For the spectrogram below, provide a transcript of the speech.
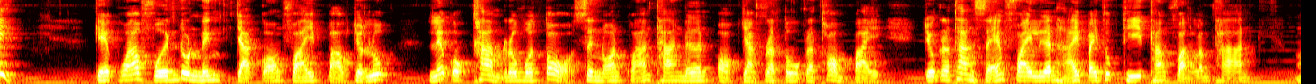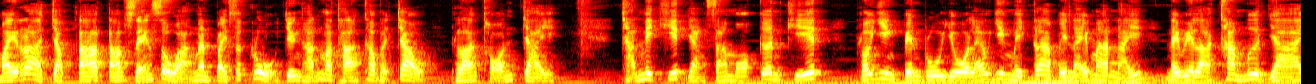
ยเก็บว้าฝืนดุนหนึ่งจากกองไฟเป่าจนลุก แล้วก็ข้ามโรโบโตซึ่งนอนขวางทางเดินออกจากประตูกระท่อมไปจนกระทั่งแสงไฟเลือนหายไปทุกทีทางฝั่งลำธารไมร่าจับตาตามแสงสว่างนั่นไปสักครู่ จึงหันมาทางข้าพเจ้า พลางถอนใจ ฉันไม่คิดอย่างซามอร์เกิลคิด เพราะยิ่งเป็นบรูโยแล้วยิ่งไม่กล้าไปไหนมาไหน ในเวลาค่ำมืดยาย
